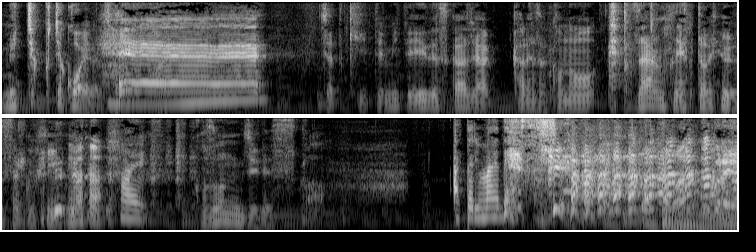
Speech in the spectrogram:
めちゃくちゃ怖い映画です。へえちょっと聞いてみていいですか？じゃあカレンさんこの「残影」という作品は。はい。ご存知ですか？当たり前です。待ってくれよ。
